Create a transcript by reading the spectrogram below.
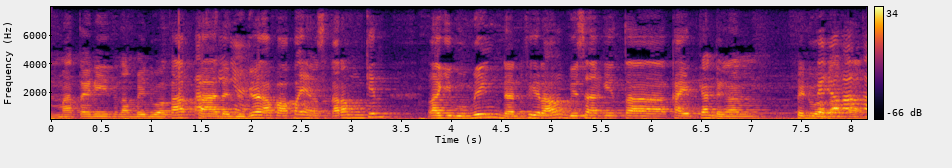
materi tentang P2KK dan Pastinya. juga apa-apa yang sekarang mungkin lagi booming dan viral bisa kita kaitkan dengan P2KK. P2KK.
